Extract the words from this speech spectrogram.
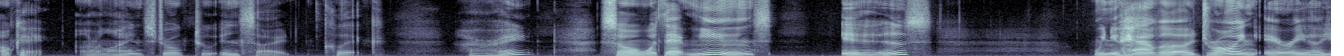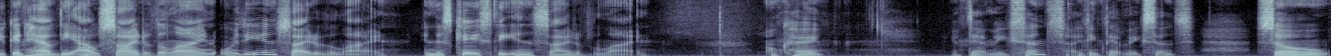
Okay, align stroke to inside. Click. All right. So what that means is when you have a, a, drawing area, you can have the outside of the line or the inside of the line. In this case, the inside of the line. Okay, if that makes sense, I think that makes sense. So,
